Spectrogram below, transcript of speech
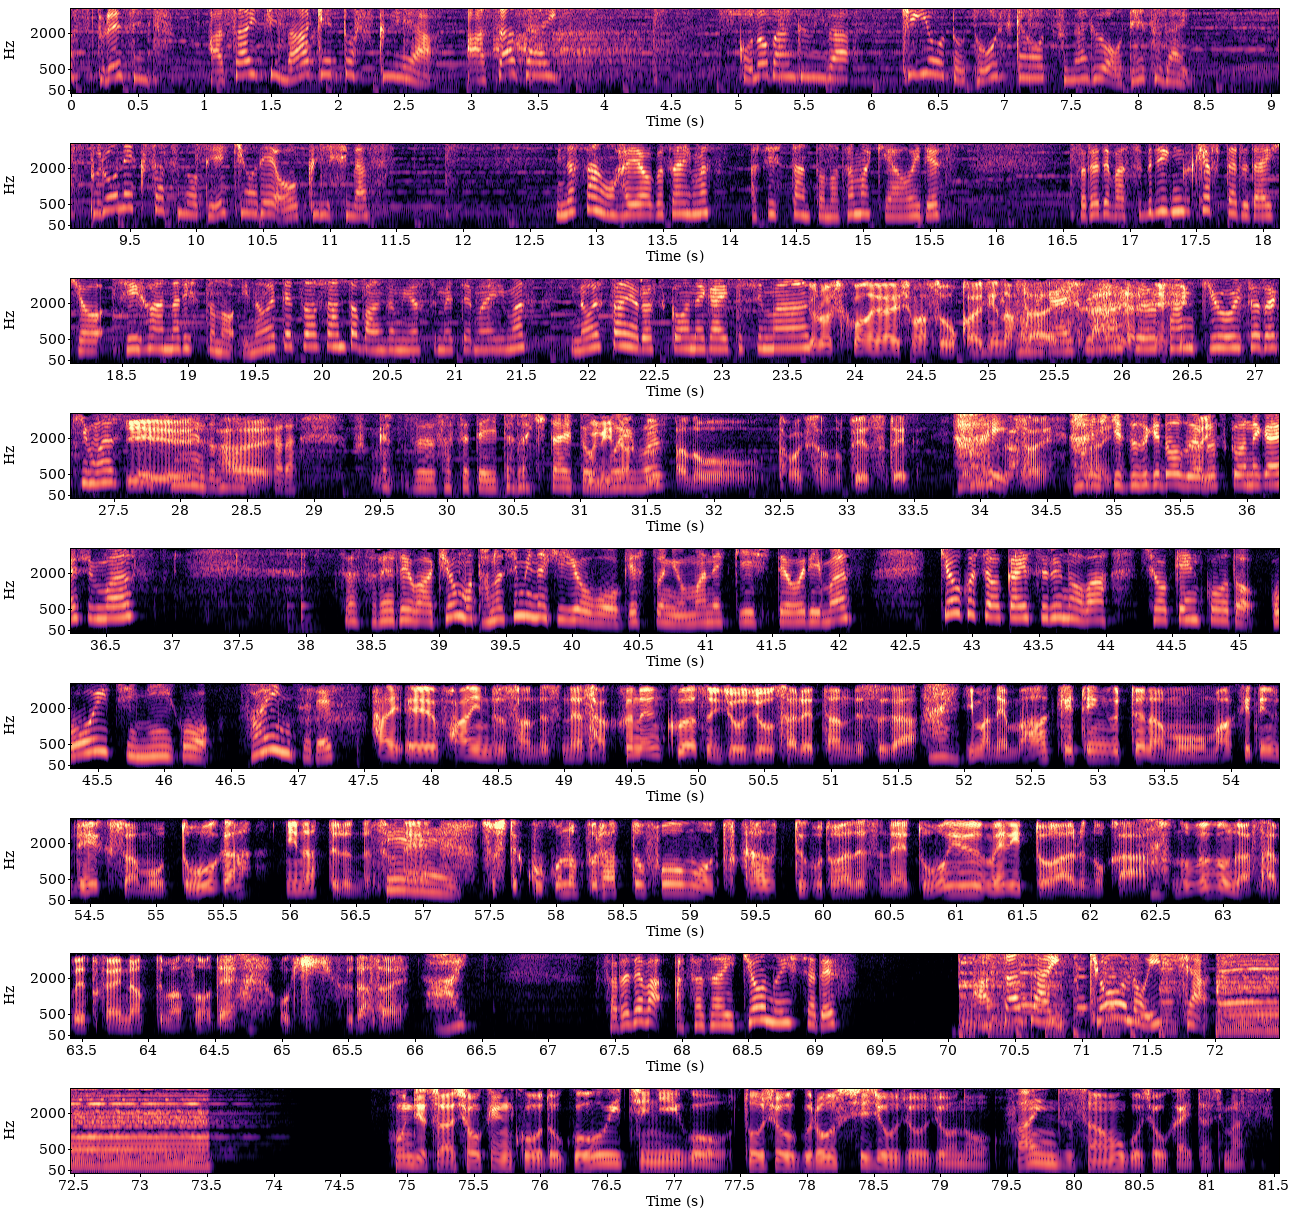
サスプレゼンツ朝一マーケットスクエア朝鮮。この番組は企業と投資家をつなぐお手伝いプロネクサスの提供でお送りします。皆さんおはようございます。アシスタントの玉木葵です。それではスブリングキャピタル代表チーフアナリストの井上哲夫さんと番組を進めてまいります。井上さんよろしくお願いいたします。よろしくお願いします。お帰りなさい。お願いします。産休をいただきまして 新年度のものですから、はい、復活させていただきたいと思います。あの玉木さんのペースで。はい、はい、はい、引き続きどうぞよろしくお願いします、さあ、それでは今日も楽しみな企業をゲストにお招きしております。今日ご紹介するのは、証券コード5125ファインズです。はい、えー、ファインズさんですね、昨年9月に上場されたんですが、はい、今ね、マーケティングっていうのはもう、マーケティング DX はもう動画になってるんですよね、えー、そしてここのプラットフォームを使うっていうことはですね、どういうメリットがあるのか、はい、その部分が差別化になってますので、はい、お聞きください。はい。それでは、朝鮮今日の一社です。朝鮮今日の一社。本日は証券コード5125東証グロース市場上場のファインズさんをご紹介いたします。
